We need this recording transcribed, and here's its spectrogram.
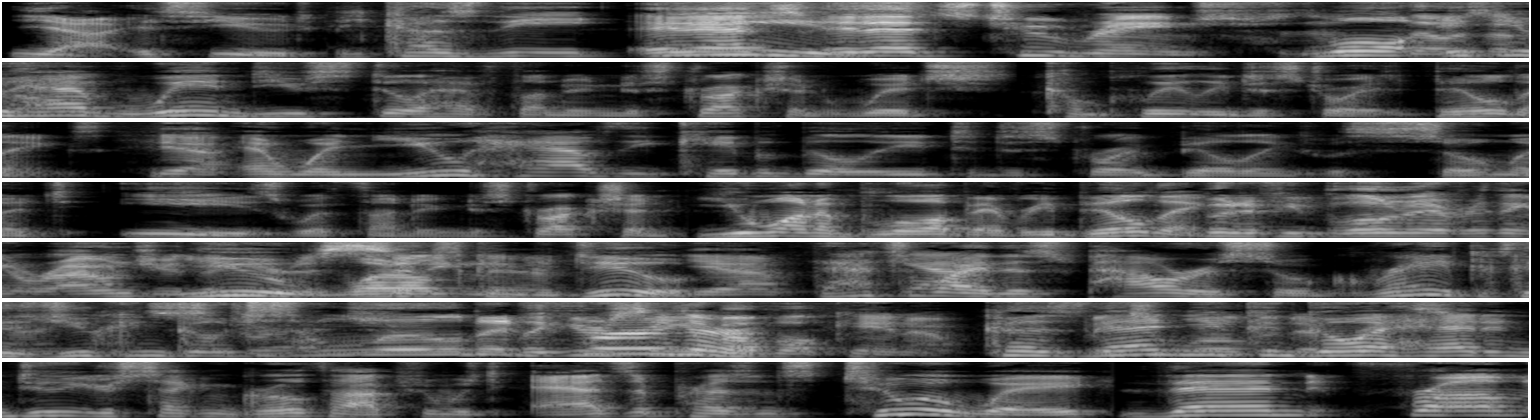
Yeah, it's huge. Because the it adds it adds two range. Well, if you at home. have wind, you still have thundering destruction, which completely destroys buildings. yeah, And when you have the capability to destroy buildings with so much ease with thundering destruction, you want to blow up every building. but if you blow everything around you, then you, you're just what else can there. you do? Yeah, That's Yeah. why this power is so great because you can go just a little bit like you were saying further. about volcano. Because then you can go ahead and do your second growth option, which adds a presence to a way. Then from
